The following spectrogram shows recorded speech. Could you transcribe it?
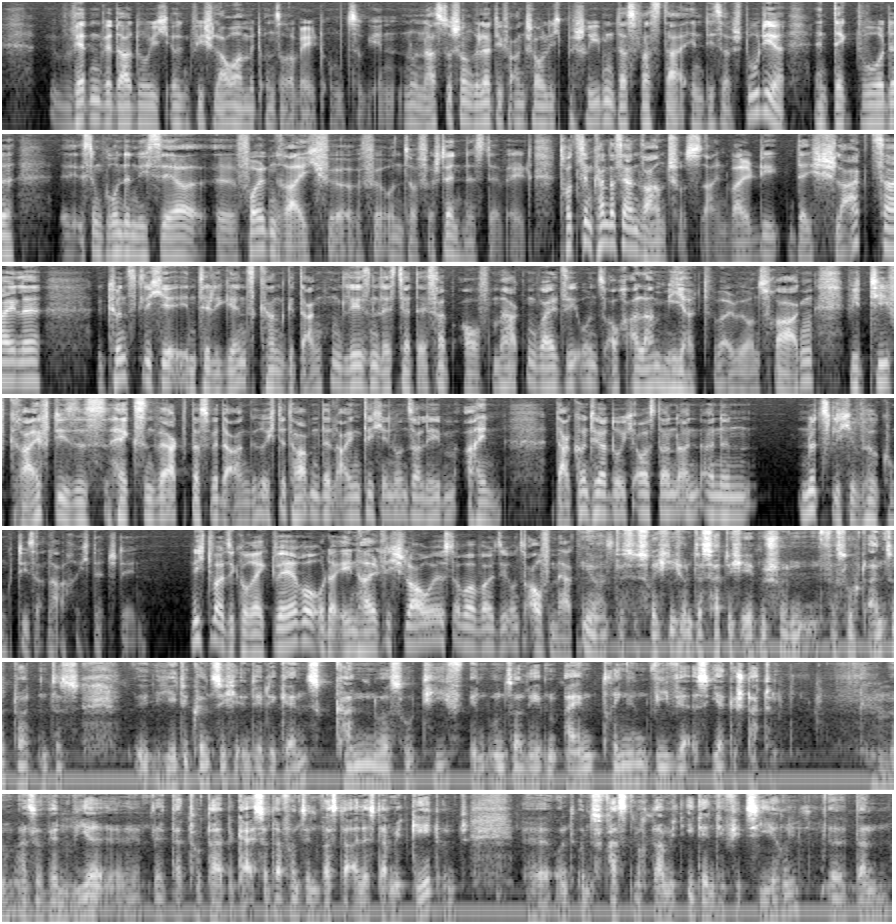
werden wir dadurch irgendwie schlauer mit unserer Welt umzugehen. Nun hast du schon relativ anschaulich beschrieben, das, was da in dieser Studie entdeckt wurde, ist im Grunde nicht sehr äh, folgenreich für, für unser Verständnis der Welt. Trotzdem kann das ja ein Warnschuss sein, weil die, die Schlagzeile künstliche Intelligenz kann Gedanken lesen, lässt ja deshalb aufmerken, weil sie uns auch alarmiert, weil wir uns fragen, wie tief greift dieses Hexenwerk, das wir da angerichtet haben, denn eigentlich in unser Leben ein. Da könnte ja durchaus dann ein, eine nützliche Wirkung dieser Nachricht entstehen. Nicht, weil sie korrekt wäre oder inhaltlich schlau ist, aber weil sie uns aufmerken. Ja, das ist richtig und das hatte ich eben schon versucht anzudeuten, dass jede künstliche Intelligenz kann nur so tief in unser Leben eindringen, wie wir es ihr gestatten. Also wenn wir äh, da total begeistert davon sind, was da alles damit geht und, äh, und uns fast noch damit identifizieren, äh, dann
